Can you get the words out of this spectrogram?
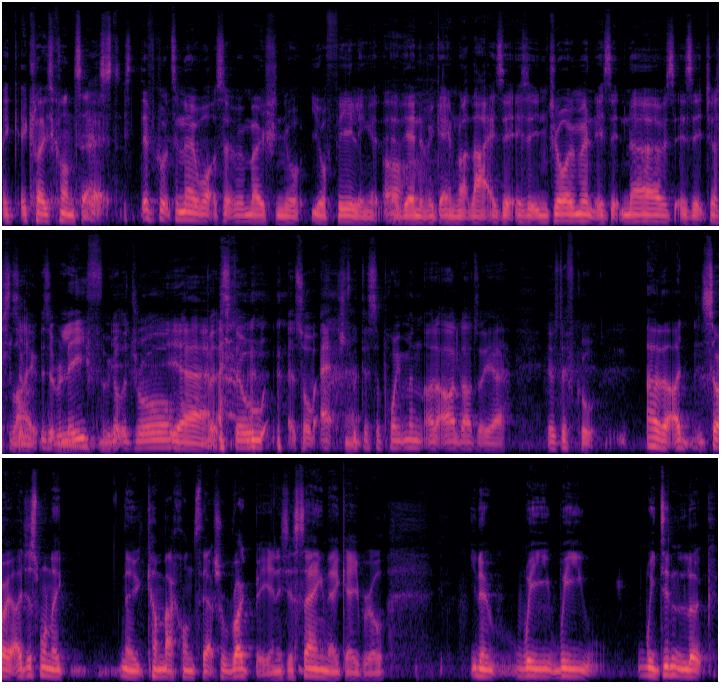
a, a close contest. It's difficult to know what sort of emotion you're you're feeling at, at the end of a oh. game like that. Is it is it enjoyment? Is it nerves? Is it just Is, like it, is it relief? We got the draw, Yeah. but still uh, sort of etched with disappointment. I, I, I, yeah, it was difficult. Oh, However, I, sorry, I just want to you know, come back onto the actual rugby. And as you're saying there, Gabriel, you know, we we we didn't look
